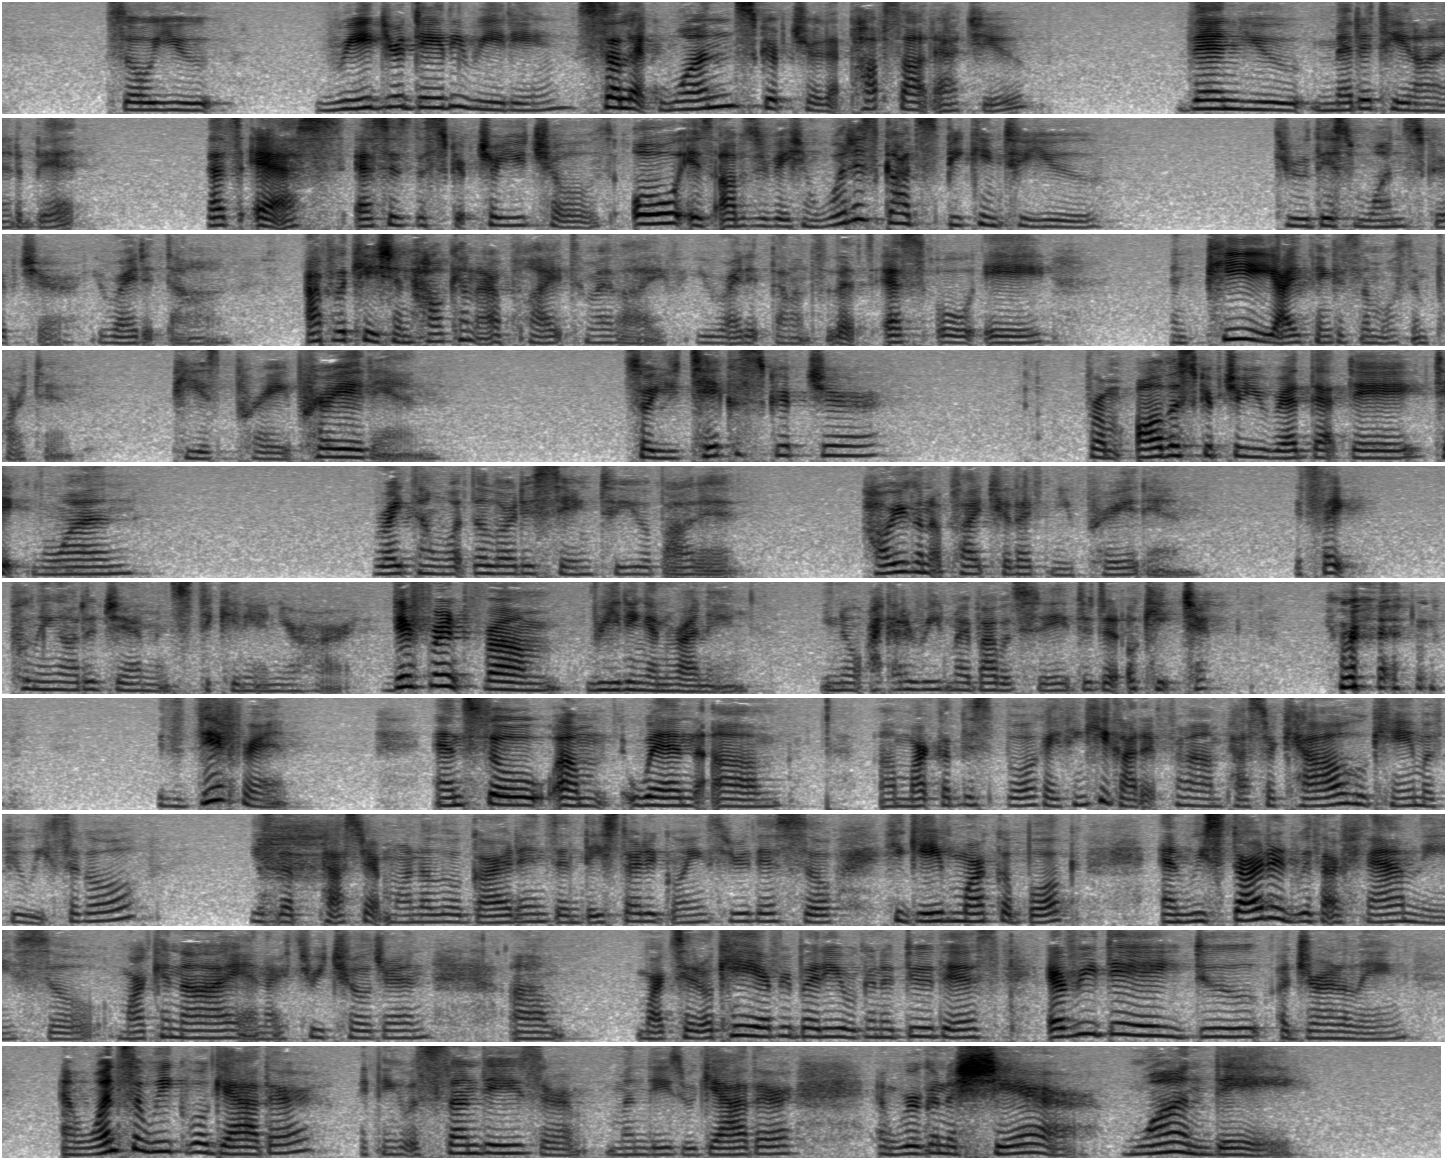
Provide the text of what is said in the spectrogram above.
So, you read your daily reading, select one scripture that pops out at you, then you meditate on it a bit. That's S. S is the scripture you chose. O is observation. What is God speaking to you through this one scripture? You write it down. Application, how can I apply it to my life? You write it down. So that's S O A. And P, I think, is the most important. P is pray. Pray it in. So you take a scripture from all the scripture you read that day, take one, write down what the Lord is saying to you about it. How are you going to apply it to your life? And you pray it in. It's like pulling out a gem and sticking it in your heart. Different from reading and running. You know, I got to read my Bible today. Okay, check. it's different. And so um, when um, uh, Mark got this book, I think he got it from Pastor Cal, who came a few weeks ago. He's the pastor at Mauna Loa Gardens, and they started going through this. So he gave Mark a book, and we started with our family. So Mark and I and our three children. Um, Mark said, "Okay, everybody, we're going to do this every day. Do a journaling." And once a week we'll gather. I think it was Sundays or Mondays we gather, and we're going to share one day.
